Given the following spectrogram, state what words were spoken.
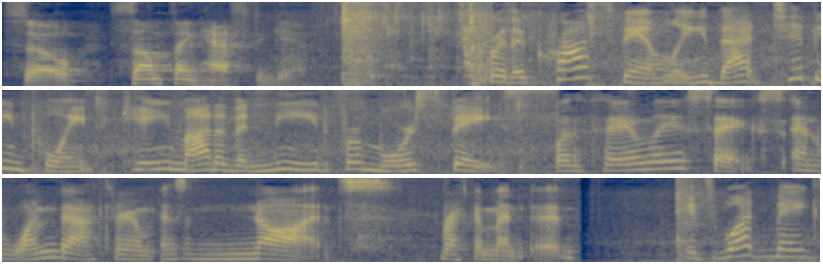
so something has to give. For the Cross family, that tipping point came out of a need for more space. With a family of six and one bathroom is not recommended. It's what makes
